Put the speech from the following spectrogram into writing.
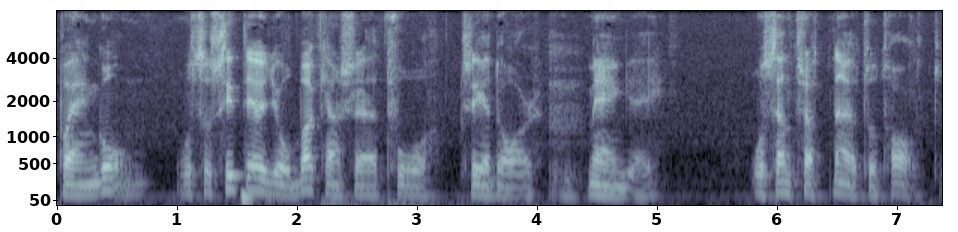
på en gång. Och så sitter jag och jobbar kanske två, tre dagar med en grej. Och sen tröttnar jag totalt.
